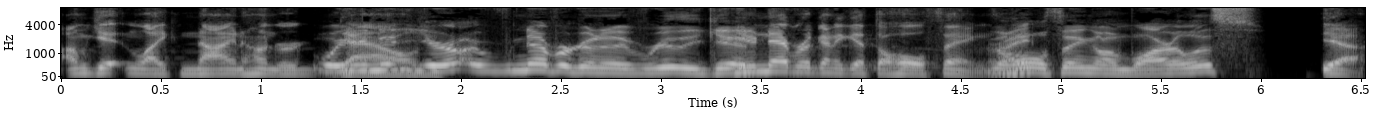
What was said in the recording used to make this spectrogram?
I'm getting like 900 well, down. You're, you're never going to really get. You're never to get the whole thing. The right? whole thing on wireless. Yeah.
